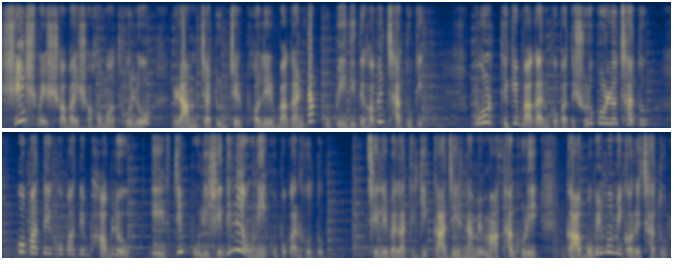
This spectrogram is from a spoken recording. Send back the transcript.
শেষমেশ সবাই সহমত হলো রামচাটুর্যের ফলের বাগানটা কুপিয়ে দিতে হবে ছাতুকে। ভোর থেকে বাগান কোপাতে শুরু করল ছাতু। কোপাতে কোপাতে ভাবলো, এর চেয়ে পুলিশে দিলে অনেক উপকার হতো। ছেলেবেলা থেকে কাজের নামে মাথা ঘোরে গা বমি বমি করে ছাতুর।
